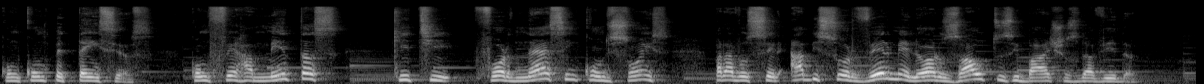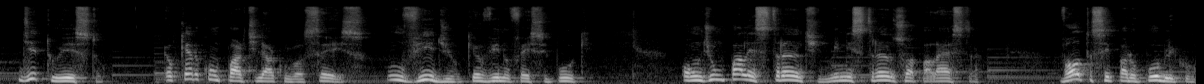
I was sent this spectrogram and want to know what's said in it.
com competências, com ferramentas que te fornecem condições para você absorver melhor os altos e baixos da vida. Dito isto, eu quero compartilhar com vocês um vídeo que eu vi no Facebook, onde um palestrante, ministrando sua palestra, volta-se para o público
